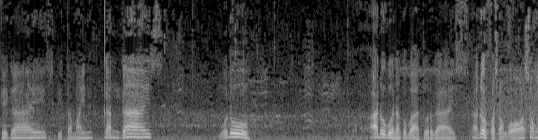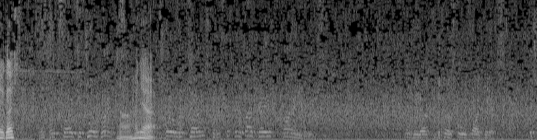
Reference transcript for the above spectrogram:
okay, guys, kita mainkan guys. Waduh. Aduh benang ke batur guys. Aduh kosong kosong ya guys. Nah hanya Oke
